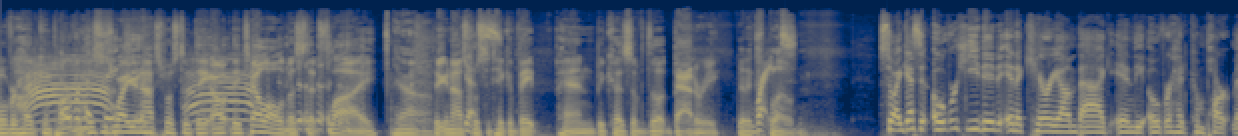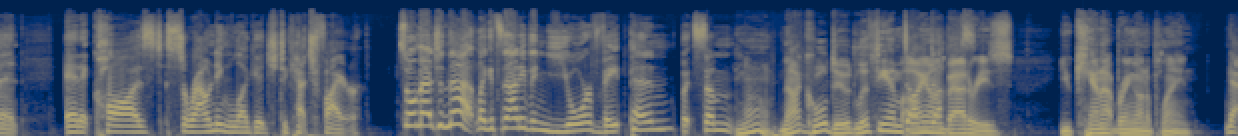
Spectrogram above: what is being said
overhead ah, compartment. Overhead, this is why you're not supposed to. They oh, they tell all of us that ah. fly Yeah. that you're not supposed to take a vape pen because of the battery. Could Right. explode. So I guess it overheated in a carry-on bag in the overhead compartment and it caused surrounding luggage to catch fire. So imagine that. Like it's not even your vape pen, but some No, not cool, dude. Lithium ion Dum-dums. batteries you cannot bring on a plane. no.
